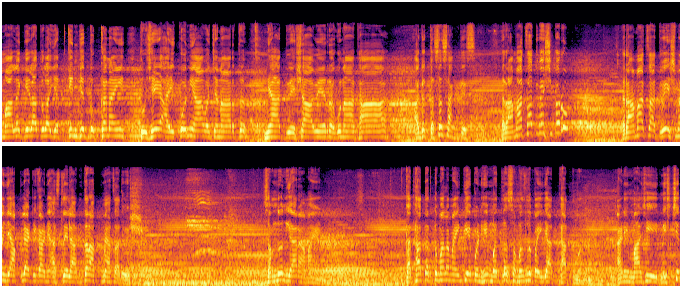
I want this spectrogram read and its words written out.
मालक गेला तुला यत्किंचित दुःख नाही तुझे ऐकून या वचनार्थ म्या द्वेषावे रघुनाथा. अगं कसं सांगतेस? रामाचा द्वेष करू? रामाचा द्वेष म्हणजे आपल्या ठिकाणी असलेल्या अंतरात्म्याचा द्वेष. समजून घ्या रामायण. कथा तर तुम्हाला माहिती आहे पण हे मधलं समजलं पाहिजे अध्यात्म. आणि माझी निश्चित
